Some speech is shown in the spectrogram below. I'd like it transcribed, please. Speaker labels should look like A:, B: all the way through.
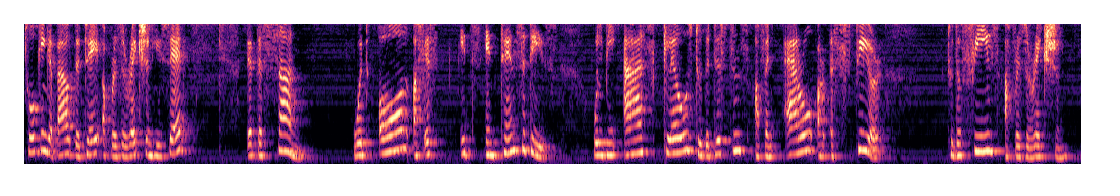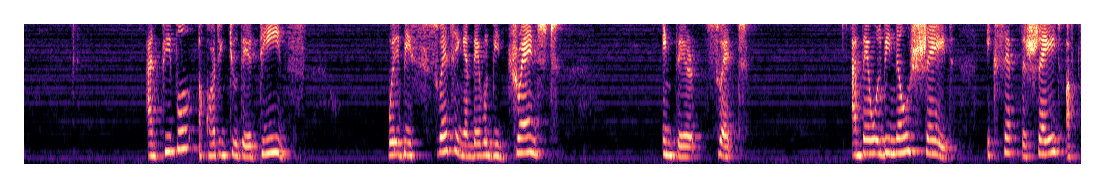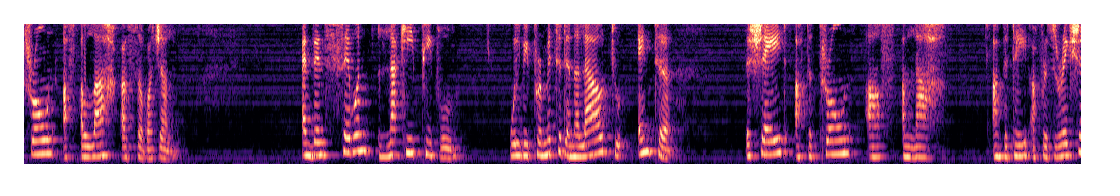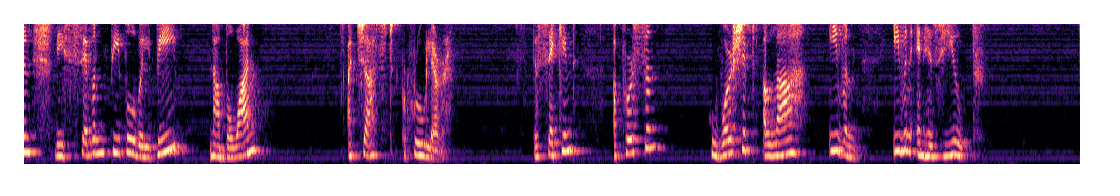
A: talking about the day of resurrection, he said that the sun, with all of its, its intensities, will be as close to the distance of an arrow or a spear to the fields of resurrection. And people, according to their deeds, will be sweating and they will be drenched in their sweat. And there will be no shade except the shade of throne of Allah Azza wa Jal. And then seven lucky people will be permitted and allowed to enter the shade of the throne of Allah on the day of resurrection. These seven people will be number one, a just ruler. The second, a person who worshipped Allah even, even in his youth.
